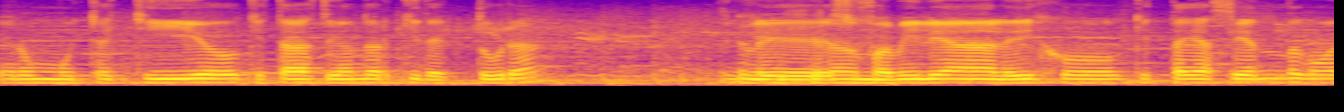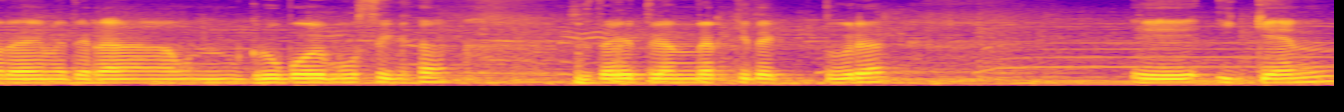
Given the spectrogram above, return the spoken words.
era un muchachillo que estaba estudiando arquitectura. y le dijeron- su familia le dijo, ¿qué estáis haciendo? ¿Cómo te vas a meter a un grupo de música si estás estudiando arquitectura? Eh, y Ken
